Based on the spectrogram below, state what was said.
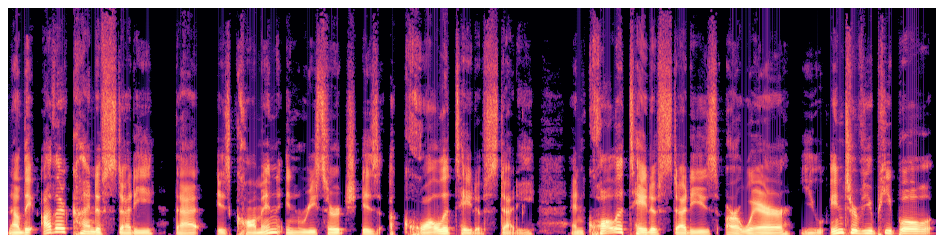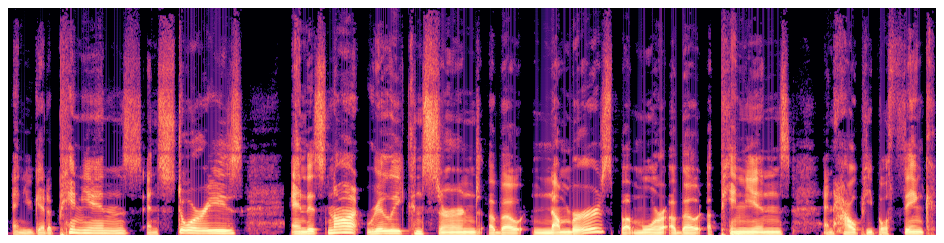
Now, the other kind of study that is common in research is a qualitative study. And qualitative studies are where you interview people and you get opinions and stories. And it's not really concerned about numbers, but more about opinions and how people think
